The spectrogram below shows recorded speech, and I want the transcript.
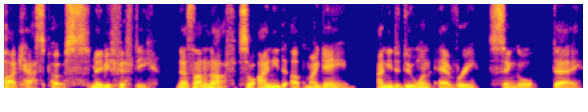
podcast posts, maybe 50. That's not enough. So I need to up my game. I need to do one every single day.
